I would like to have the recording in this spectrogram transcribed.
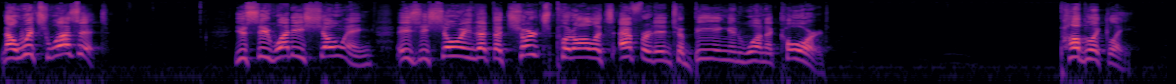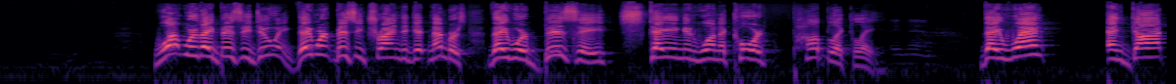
Now, which was it? You see, what he's showing is he's showing that the church put all its effort into being in one accord publicly. What were they busy doing? They weren't busy trying to get members, they were busy staying in one accord publicly. Amen. They went and got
